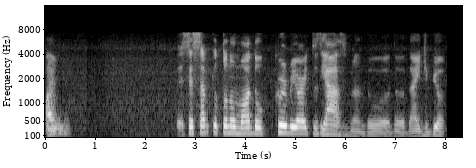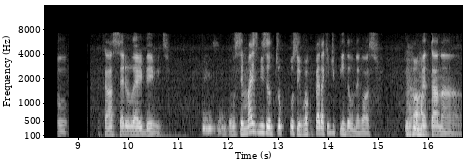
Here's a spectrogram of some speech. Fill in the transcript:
Ainda. Você sabe que eu tô no modo Curb Your Enthusiasm do, do, da HBO. Aquela série Larry David. Sim, sim. Eu vou ser mais misantropo possível. Vou com o pé daqui de pinda o negócio. Eu vou comentar na,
